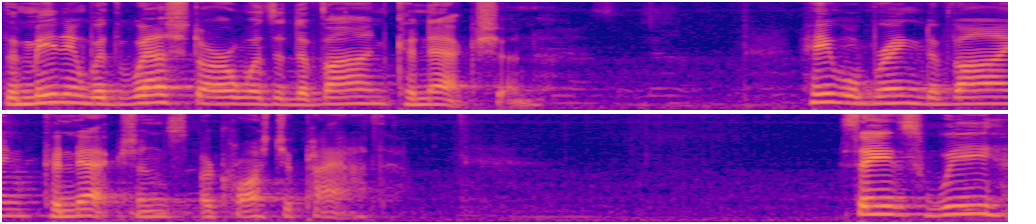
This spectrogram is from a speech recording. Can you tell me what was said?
The meeting with Westar was a divine connection. He will bring divine connections across your path. Saints, we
